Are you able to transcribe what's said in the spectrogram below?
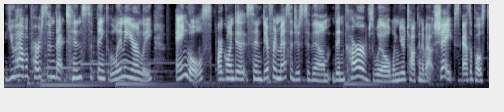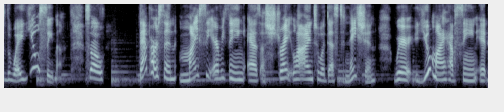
you have a person that tends to think linearly, angles are going to send different messages to them than curves will when you're talking about shapes, as opposed to the way you see them. So, that person might see everything as a straight line to a destination, where you might have seen it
